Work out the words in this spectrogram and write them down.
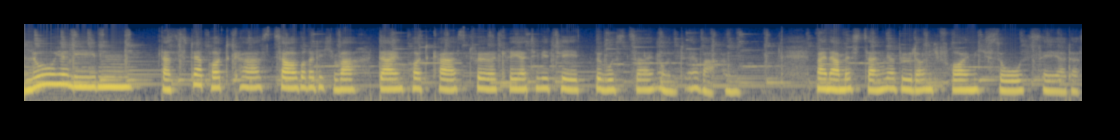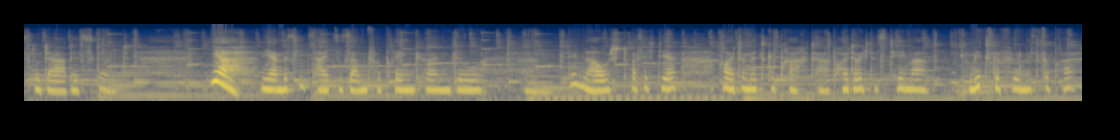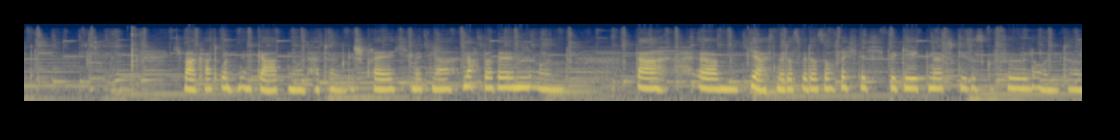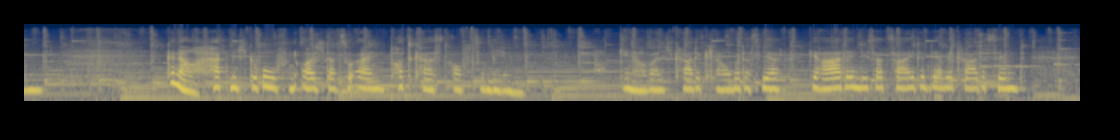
Hallo ihr Lieben, das ist der Podcast Zaubere dich wach, dein Podcast für Kreativität, Bewusstsein und Erwachen. Mein Name ist Sanja Bühler und ich freue mich so sehr, dass du da bist und ja, wir ein bisschen Zeit zusammen verbringen können, du ähm, dem lauscht, was ich dir heute mitgebracht habe. Heute habe ich das Thema Mitgefühl mitgebracht ich war gerade unten im Garten und hatte ein Gespräch mit einer Nachbarin und da ähm, ja, ist mir das wieder so richtig begegnet, dieses Gefühl und ähm, genau, hat mich gerufen, euch dazu einen Podcast aufzunehmen. Genau, weil ich gerade glaube, dass wir gerade in dieser Zeit, in der wir gerade sind,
